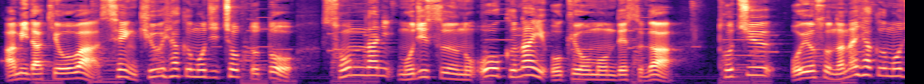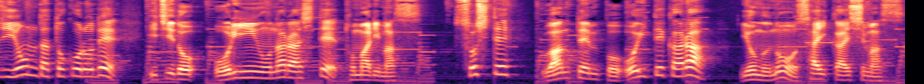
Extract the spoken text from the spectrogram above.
阿弥陀経は1900文字ちょっととそんなに文字数の多くないお経文ですが途中およそ700文字読んだところで一度おりんを鳴らして止まります。そしてワンテンポ置いてから読むのを再開します。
